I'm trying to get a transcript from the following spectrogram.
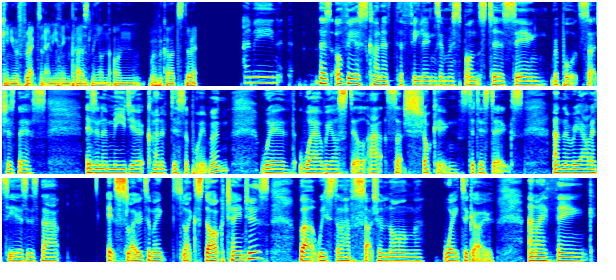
can you reflect on anything personally on on with regards to it? I mean, there's obvious kind of the feelings in response to seeing reports such as this is an immediate kind of disappointment with where we are still at such shocking statistics. And the reality is is that it's slow to make like stark changes but we still have such a long way to go and i think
